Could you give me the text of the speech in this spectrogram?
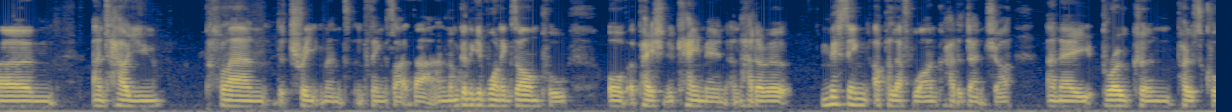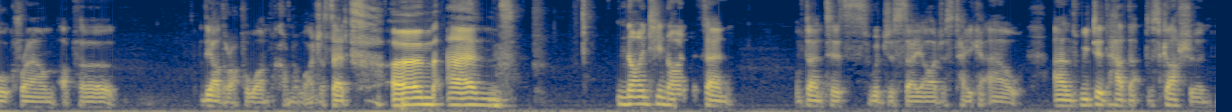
um, and how you plan the treatment and things like that. And I'm going to give one example of a patient who came in and had a missing upper left one, had a denture, and a broken post core crown upper, the other upper one. I can't remember what I just said. Um, and 99% of dentists would just say, "I'll just take it out." And we did have that discussion,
